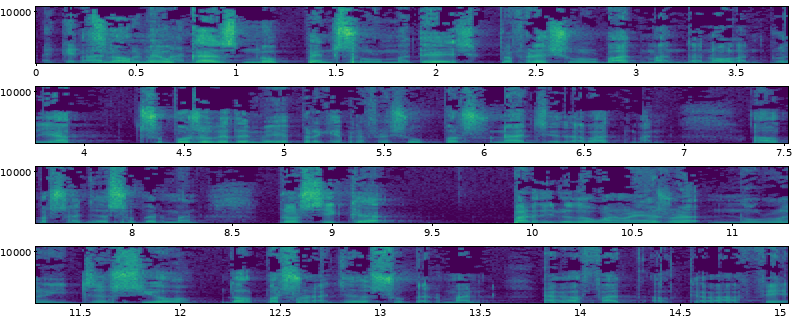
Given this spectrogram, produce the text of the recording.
aquest En el Superman. meu cas no penso el mateix, prefereixo el Batman de Nolan, però ja suposo que també perquè prefereixo el personatge de Batman al personatge de Superman, però sí que, per dir-ho d'alguna manera, és una nulanització del personatge de Superman. Ha agafat el que va fer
